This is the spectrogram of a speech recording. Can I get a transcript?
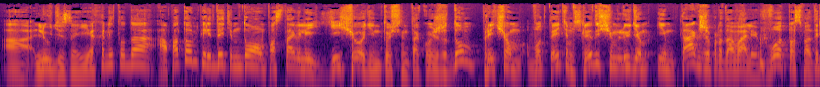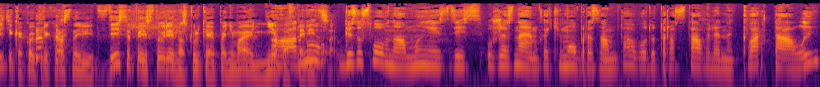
а люди заехали туда, а потом перед этим домом поставили еще один точно такой же дом, причем вот этим следующим людям им также продавали, вот, посмотрите, какой прекрасный вид. Здесь эта история, насколько я понимаю, не А, повторится. ну, безусловно, мы здесь уже знаем, каким образом да, будут расставлены кварталы,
